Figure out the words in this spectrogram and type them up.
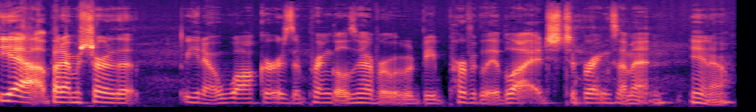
Yeah, but I'm sure that you know Walkers or Pringles, whoever would be perfectly obliged to bring some in. You know,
